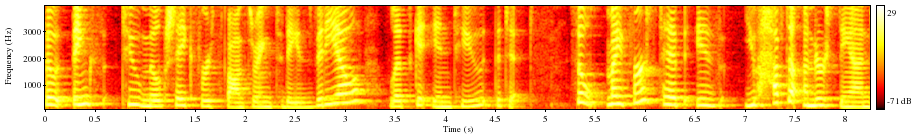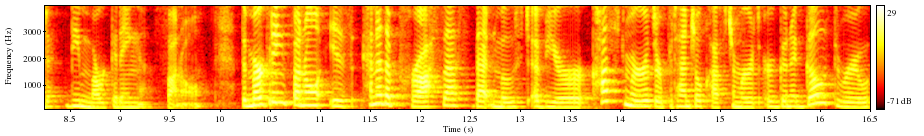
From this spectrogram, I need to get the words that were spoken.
So thanks to Milkshake for sponsoring today's video. Let's get into the tips. So my first tip is you have to understand the marketing funnel. The marketing funnel is kind of the process that most of your customers or potential customers are gonna go through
